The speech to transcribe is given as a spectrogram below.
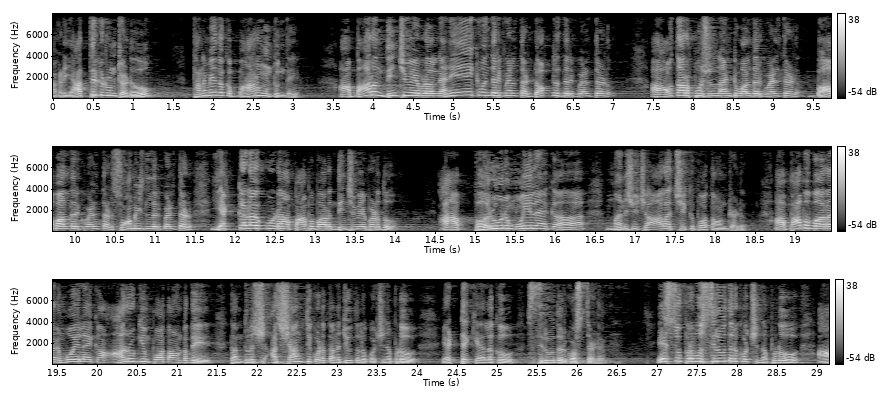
అక్కడ యాత్రికుడు ఉంటాడు తన మీద ఒక భారం ఉంటుంది. ఆ భారం దించి వేయబడాలని అనేక మంది దగ్గరికి వెళ్తాడు డాక్టర్స్ దగ్గరికి వెళ్తాడు ఆ అవతార పురుషులు లాంటి వాళ్ళ దగ్గరికి వెళ్తాడు బాబాల దగ్గరికి వెళ్తాడు స్వామీజీల దగ్గరికి వెళ్తాడు. ఎక్కడ కూడా ఆ పాప భారం దించి వేయబడదు ఆ బరువును మోయలేక మనిషి చాలా చిక్కిపోతూ ఉంటాడు. ఆ పాప భారాన్ని మోయలేక ఆరోగ్యం పోతూ ఉంటుంది. తనలో అశాంతి కూడా తన జీవితంలోకి వచ్చినప్పుడు ఎట్టకేలకు సిలువు దగ్గరికి వస్తాడు. యేసు ప్రభు సిలువు దగ్గరకు వచ్చినప్పుడు ఆ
